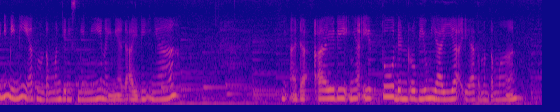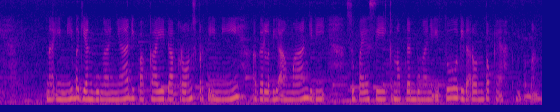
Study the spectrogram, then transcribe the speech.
Ini mini ya teman-teman jenis mini. Nah ini ada ID nya ini ada ID nya itu Dendrobium yaya ya teman-teman. Nah ini bagian bunganya dipakai dakron seperti ini agar lebih aman. Jadi supaya si kenop dan bunganya itu tidak rontok ya teman-teman.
